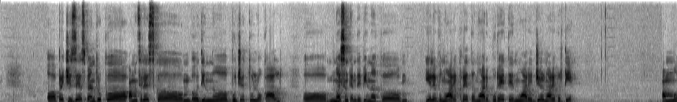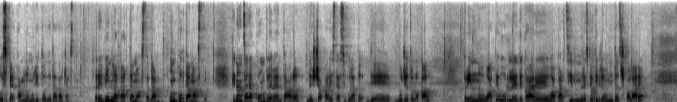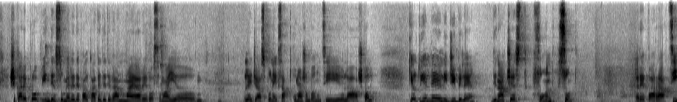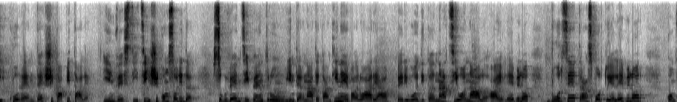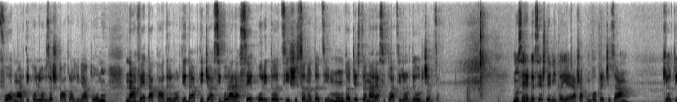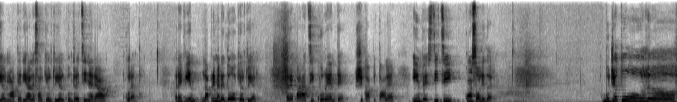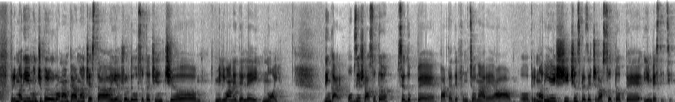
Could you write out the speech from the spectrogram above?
Uh, precizez pentru că am înțeles că uh, din uh, bugetul local noi suntem de vină că elevul nu are cretă, nu are burete, nu are gel, nu are hârtie. Am, sper că am lămurit-o de data aceasta. Revin la partea noastră, da? În curtea noastră. Finanțarea complementară, deci cea care este asigurată de bugetul local, prin UAT-urile de care aparțin respectivele unități școlare și care provin din sumele defalcate de TVA, nu mai are rost să mai... Uh, legea spune exact cum ajung bănuții la școli. Cheltuielile eligibile din acest fond sunt reparații curente și capitale, investiții și consolidări, subvenții pentru internate, cantine, evaluarea periodică națională a elevilor, burse, transportul elevilor, conform articolului 84 aliniatul 1, naveta cadrelor didactice, asigurarea securității și sănătății în muncă, gestionarea situațiilor de urgență. Nu se regăsește nicăieri, așa cum vă precizam, cheltuieli materiale sau cheltuieli cu întreținerea curentă. Revin la primele două cheltuieli. Reparații curente și capitale, investiții, consolidări. Bugetul uh, primăriei municipiului Roman pe anul acesta e în jur de 105 uh, milioane de lei noi, din care 80% se duc pe partea de funcționare a uh, primăriei și 15% pe investiții.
